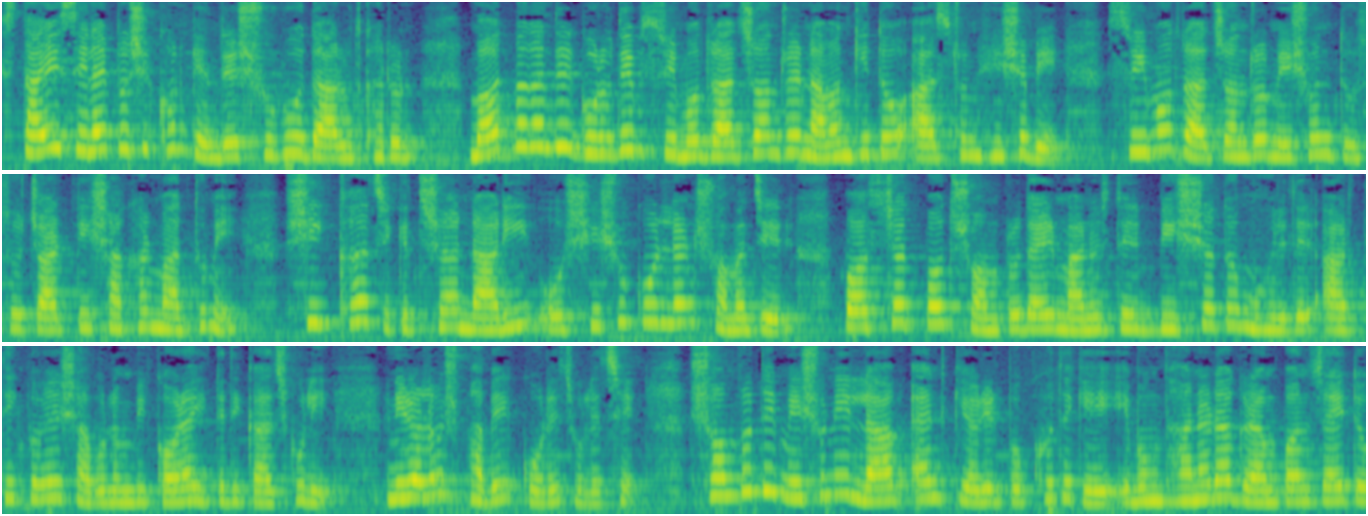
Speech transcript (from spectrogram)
স্থায়ী সেলাই প্রশিক্ষণ কেন্দ্রের শুভ দ্বার উদ্ঘাটন। মহাত্মা গান্ধীর গুরুদেব শ্রীমদ রাজচন্দ্রের নামাঙ্কিত আশ্রম হিসেবে শ্রীমৎ রাজচন্দ্র মিশন দুশো চারটি শাখার মাধ্যমে শিক্ষা, চিকিৎসা, নারী ও শিশু কল্যাণ সমাজের পশ্চাৎপদ সম্প্রদায়ের মানুষদের বিশ্বত মহিলাদের আর্থিকভাবে স্বাবলম্বী করা ইত্যাদি কাজগুলি নিরলসভাবে করে চলেছে। সম্প্রতি মিশনের লাভ অ্যান্ড কেয়ারের পক্ষ থেকে এবং ধানাড়া গ্রাম পঞ্চায়েত ও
